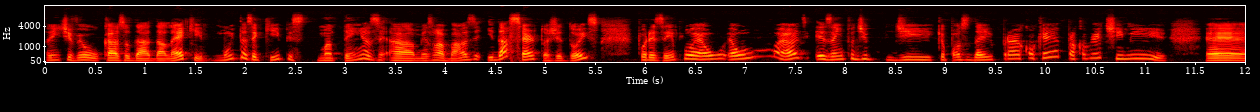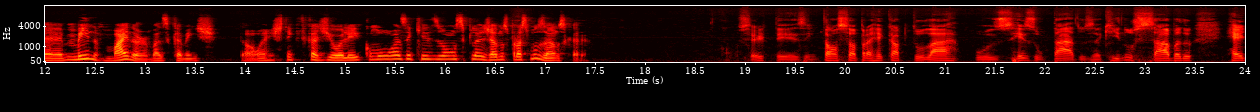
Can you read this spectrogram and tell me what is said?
a gente vê o caso da, da LEC, muitas equipes mantêm as, a mesma base e dá certo. A G2, por exemplo, é o, é o maior exemplo de, de que eu posso dar para qualquer, qualquer time é, minor, basicamente. Então a gente tem que ficar de olho aí como as equipes vão se planejar nos próximos anos, cara. Certeza. Então, só para recapitular os resultados aqui, no sábado, Red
